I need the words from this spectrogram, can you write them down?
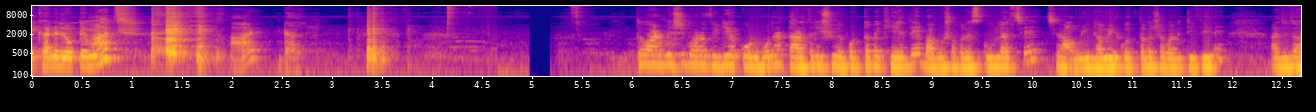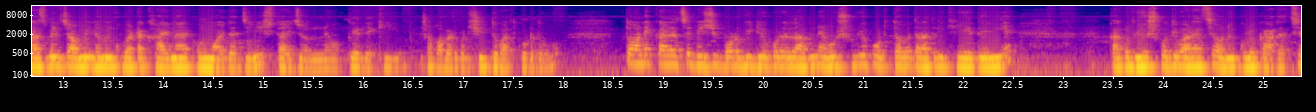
এখানে লোটে মাছ আর ডাল তো আর বেশি বড় ভিডিও করব না। তাড়াতাড়ি শুয়ে পড়তে হবে, খেয়ে দে। বাবু সকালে স্কুল আছে, চাউমিন টাউমিন করতে হবে সকালে টিফিনে আর যেহেতু হাজব্যান্ড চাউমিন টাউমিন খুব একটা খায় না, এখন ময়দার জিনিস, তাই জন্য ওকে দেখি সকালবেলা করে সিদ্ধ ভাত করে দেবো। তো অনেক কাজ আছে, বেশি বড় ভিডিও করে লাভ নেই। এখন শুয়ে পড়তে হবে, তাড়াতাড়ি খেয়ে দিয়ে নিয়ে। কালকে বৃহস্পতিবার আছে, অনেকগুলো কাজ আছে।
